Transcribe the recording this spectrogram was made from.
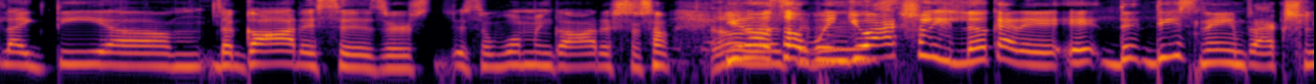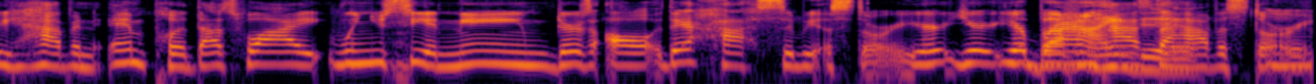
like the um the goddesses or it's a woman goddess or something. you Oh, know, that's so when you actually look at it, it th- these names actually have an input. That's why when you see a name, there's all there has to be a story. Your your your brand Behind has it. to have a story.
